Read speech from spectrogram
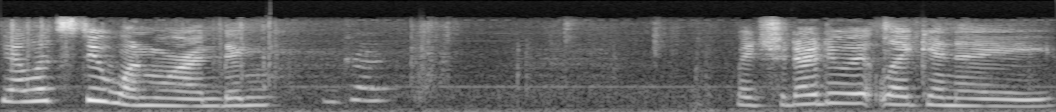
Yeah, let's do one more ending. Okay. Wait, should I do it like in a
